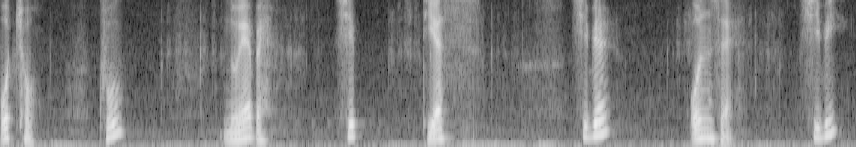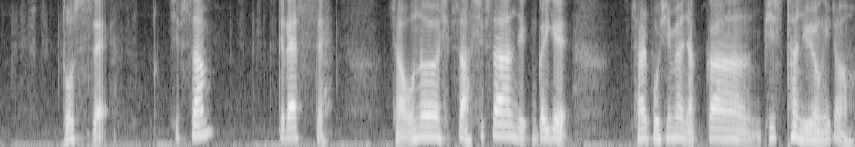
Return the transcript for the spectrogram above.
ocho 9 nueve 10 diez 11 once 12 도세. 13 드레세. 자 오늘 14 14 그러니까 이게 잘 보시면 약간 비슷한 유형이죠?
